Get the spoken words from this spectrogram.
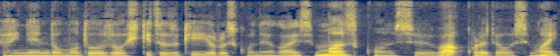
来年度もどうぞ引き続きよろしくお願いします。今週はこれでおしまい。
